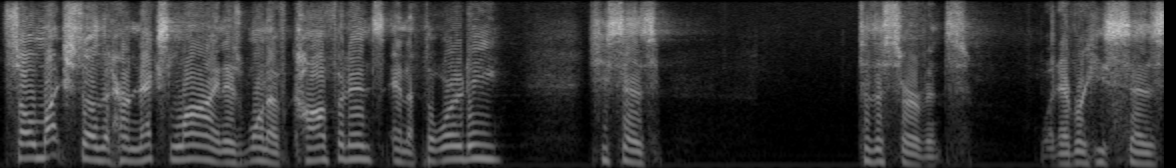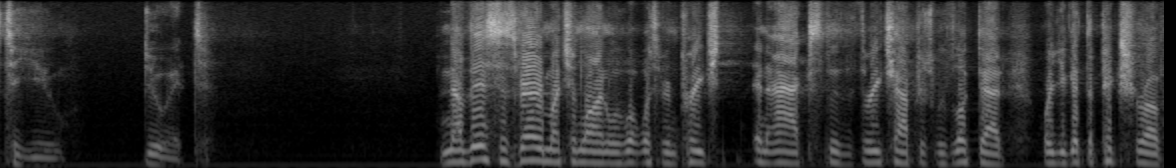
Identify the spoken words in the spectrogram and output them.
So much so that her next line is one of confidence and authority. She says to the servants, Whatever he says to you, do it. Now, this is very much in line with what's been preached in Acts through the three chapters we've looked at, where you get the picture of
